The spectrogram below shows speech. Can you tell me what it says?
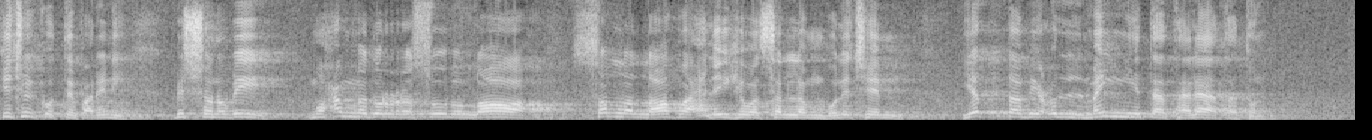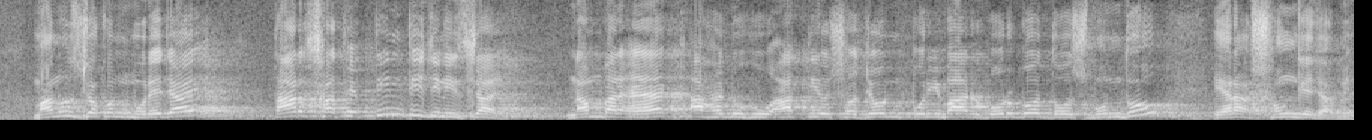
কিছুই করতে পারিনি। বিশ্বনবী মোহাম্মদুর রসুল্লাহ সাল্লাহ আলহি ওয়াসাল্লাম বলেছেন মানুষ যখন মরে যায়, তার সাথে তিনটি জিনিস যায়। নাম্বার এক, আহলুহু আত্মীয় স্বজন, পরিবার, বর্গ, দোষ বন্ধু, এরা সঙ্গে যাবে।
